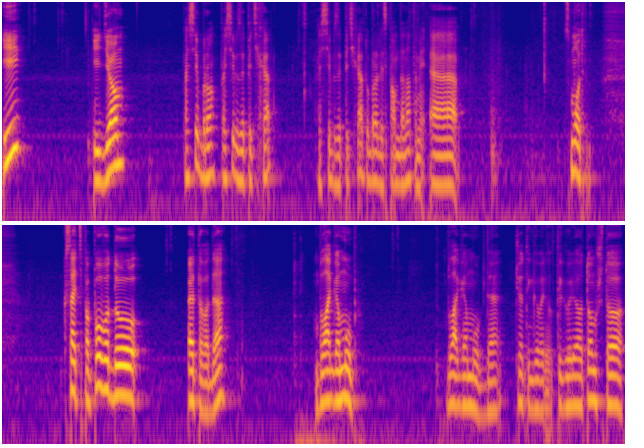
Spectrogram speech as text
И идем. Спасибо, бро. Спасибо за пятихат. Спасибо за пятихат. Убрали спам донатами. Э -э смотрим. Кстати, по поводу этого, да? Благомуб. Благомуб, да? Что ты говорил? Ты говорил о том, что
